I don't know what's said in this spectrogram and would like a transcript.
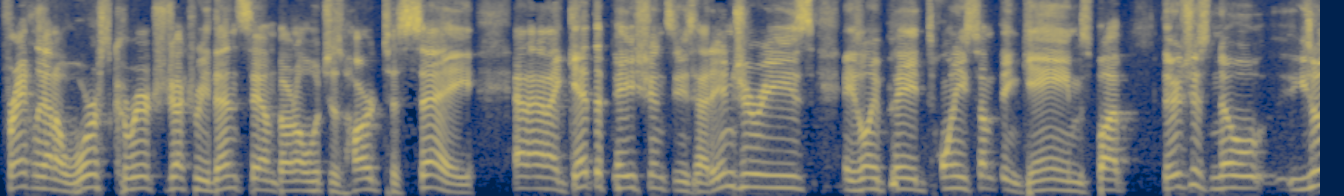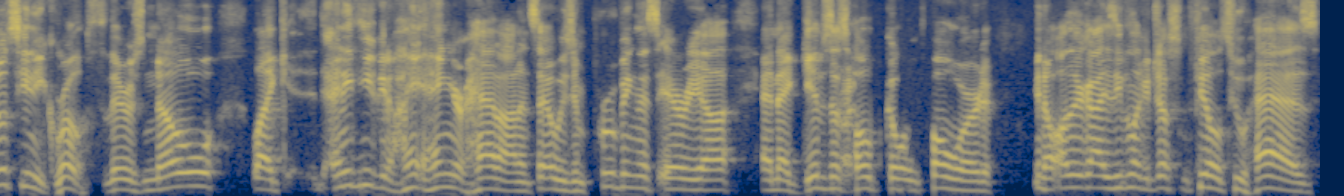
frankly, on a worse career trajectory than Sam Darnold, which is hard to say. And, and I get the patience. He's had injuries. He's only played 20 something games, but there's just no, you don't see any growth. There's no, like, anything you can hang your hat on and say, oh, he's improving this area. And that gives us hope going forward. You know, other guys, even like a Justin Fields, who has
